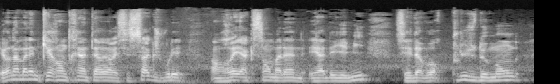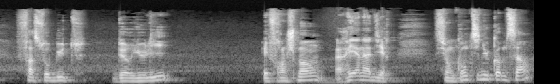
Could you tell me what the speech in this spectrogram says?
Et on a Malen qui est rentré intérieur. Et c'est ça que je voulais, en réaxant Malen et Adeyemi, c'est d'avoir plus de monde face au but de Riuli. Et franchement, rien à dire. Si on continue comme ça,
